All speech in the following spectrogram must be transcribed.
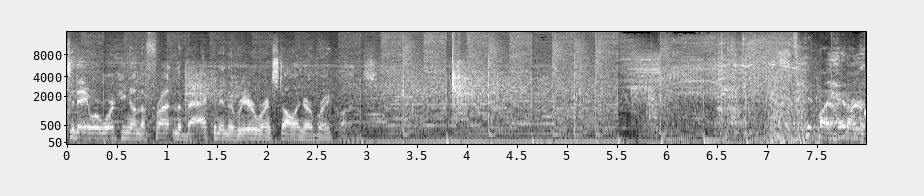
Today we're working on the front and the back, and in the rear we're installing our brake lines. Hit my head on the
